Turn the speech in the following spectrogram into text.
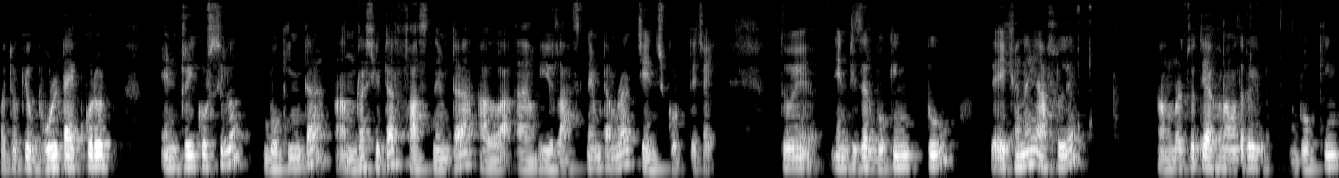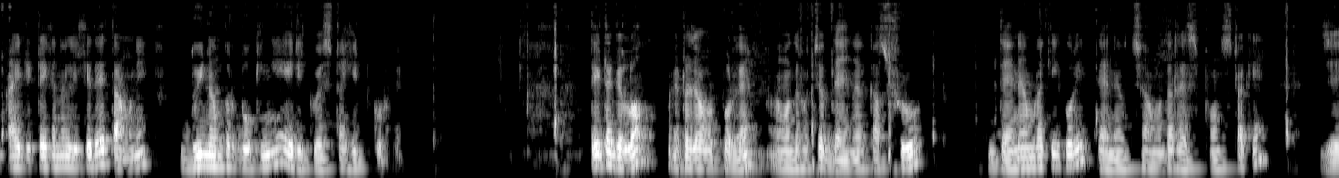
হয়তো কেউ ভুল টাইপ করে এন্ট্রি করছিল বুকিংটা আমরা সেটার ফার্স্ট নেমটা লাস্ট নেমটা আমরা চেঞ্জ করতে চাই। তো ইন্টিজার বুকিং টু এখানে আসলে আমরা যদি এখন আমাদের ওই বুকিং আইডিটা এখানে লিখে দেয় তার মানে দুই নাম্বার এ এই রিকোয়েস্টটা হিট করবে। এটা গেল, এটা যাওয়ার পরে আমাদের হচ্ছে দেনের কাজ শুরু। দেনে আমরা কি করি? দেনে হচ্ছে আমাদের রেসপন্সটাকে যে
